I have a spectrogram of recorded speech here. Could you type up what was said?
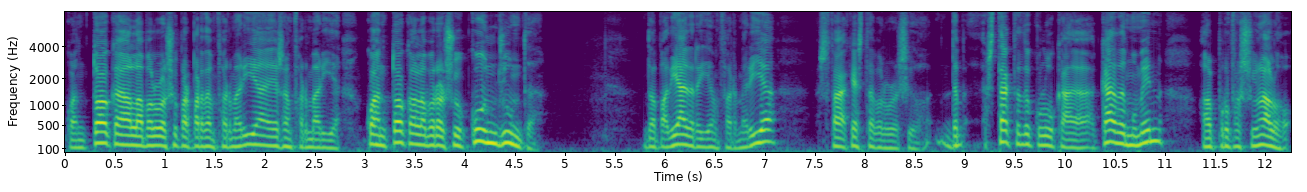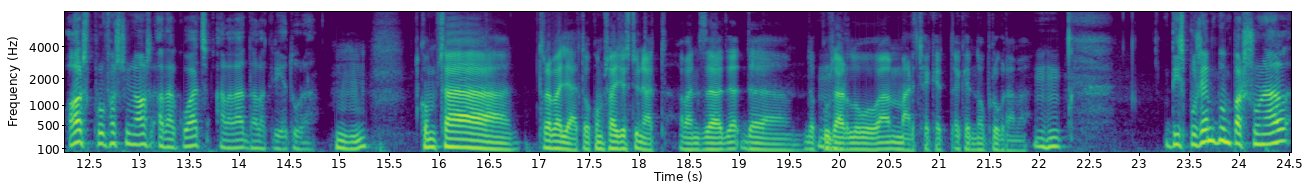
Quan toca la valoració per part d'enfermeria és enfermeria. Quan toca la valoració conjunta de pediatre i enfermeria es fa aquesta valoració. De, es tracta de col·locar a cada moment el professional o els professionals adequats a l'edat de la criatura. Mm -hmm. Com s'ha treballat o com s'ha gestionat abans de, de, de, de posar-lo en marxa, aquest, aquest nou programa? Mm -hmm. Disposem d'un personal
